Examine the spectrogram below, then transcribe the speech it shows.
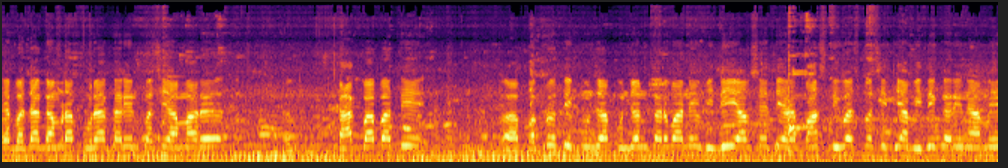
એ બધા ગામડા પૂરા કરીને પછી અમારે કાક બાબાથી પ્રકૃતિ પૂજા પૂજન કરવાની વિધિ આવશે ત્યારે પાંચ દિવસ પછી ત્યાં વિધિ કરીને અમે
